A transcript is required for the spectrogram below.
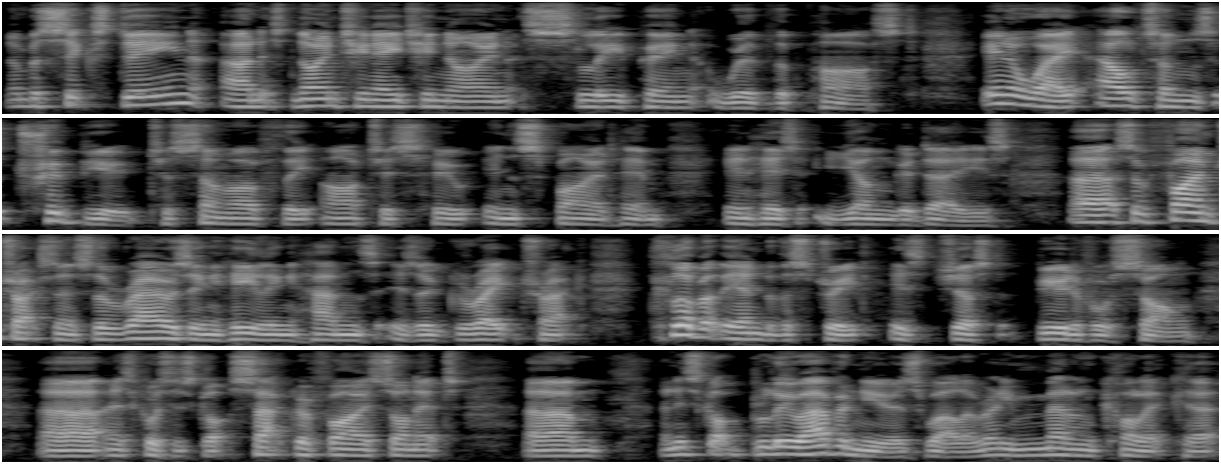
Number 16, and it's 1989, Sleeping with the Past. In a way, Elton's tribute to some of the artists who inspired him in his younger days. Uh, some fine tracks in this. The Rousing Healing Hands is a great track. Club at the End of the Street is just beautiful song. Uh, and of course, it's got Sacrifice on it. Um, and it's got Blue Avenue as well, a really melancholic uh,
